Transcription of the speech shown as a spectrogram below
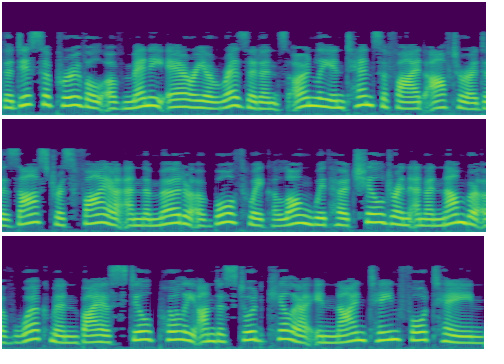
The disapproval of many area residents only intensified after a disastrous fire and the murder of Borthwick along with her children and a number of workmen by a still poorly understood killer in 1914.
